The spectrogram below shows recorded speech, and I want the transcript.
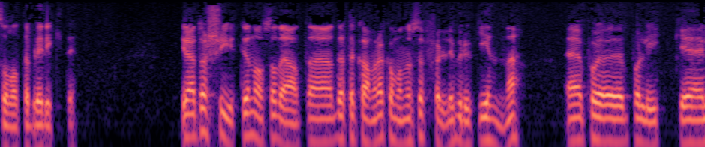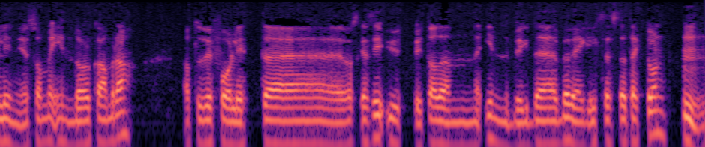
sånn at det blir riktig. Greit å skyte inn også det at uh, dette kameraet kan man jo selvfølgelig bruke inne. Uh, på, på, lik linje som med indoor-kamera. At du får litt hva skal jeg si, utbytte av den innebygde bevegelsesdetektoren. Mm.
